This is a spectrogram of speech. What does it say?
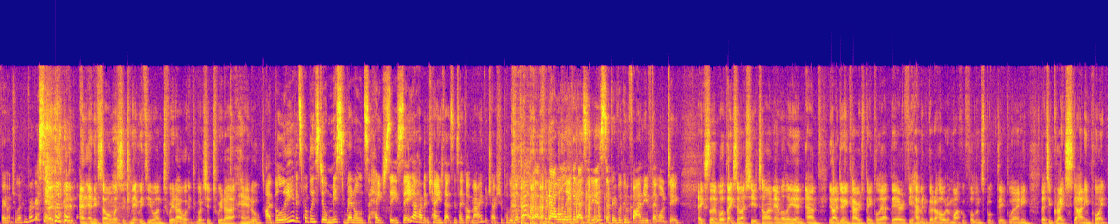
very much a work in progress. That's good. And, and if someone wants to connect with you on Twitter, what, what's your Twitter handle? I believe it's probably still Miss Reynolds HCC. I haven't changed that since I got married, which I should probably look at. But for now, we'll leave it as it is so people can find me if they want to. Excellent. Well, thanks so much for your time, Emily. And um, you know, I do encourage people out there if you haven't got a hold of Michael Fullan's book, Deep Learning, that's a great starting point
